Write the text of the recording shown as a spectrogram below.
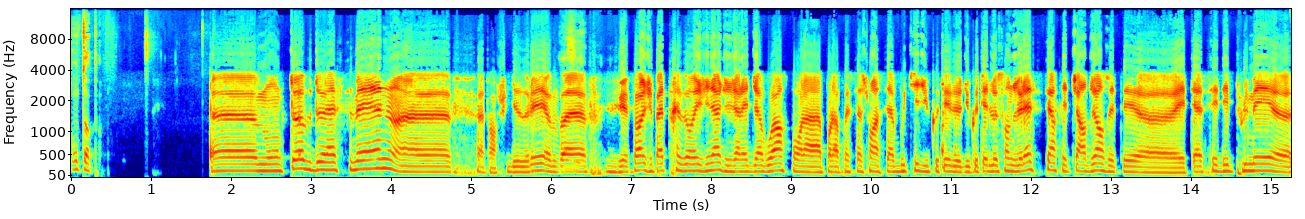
Ton top. Euh, mon top de la semaine, euh, attends, je suis désolé, euh, bah, je vais j'ai pas être très original, j'ai les Jaguars pour la pour la prestation assez aboutie du côté de du côté de Los Angeles. Certes, les Chargers étaient euh, étaient assez déplumés. Euh,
